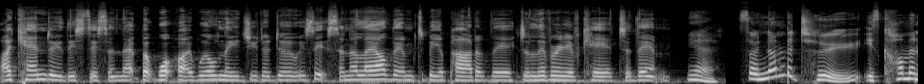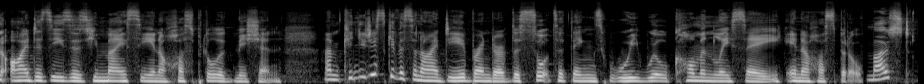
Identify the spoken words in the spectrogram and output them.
I can do this, this, and that, but what I will need you to do is this, and allow them to be a part of their delivery of care to them. Yeah. So, number two is common eye diseases you may see in a hospital admission. Um, can you just give us an idea, Brenda, of the sorts of things we will commonly see in a hospital? Most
